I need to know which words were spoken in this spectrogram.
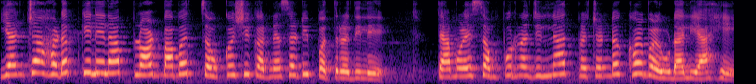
यांच्या हडप केलेल्या प्लॉटबाबत चौकशी करण्यासाठी पत्र दिले. त्यामुळे संपूर्ण जिल्ह्यात प्रचंड खळबळ उडाली आहे.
